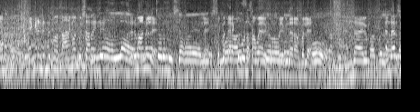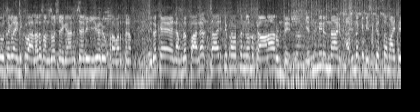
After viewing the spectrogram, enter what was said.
ഏഹ് എങ്ങനെയുണ്ട് ഇപ്പൊ. സാധനങ്ങളൊക്കെ ഉഷാറായിട്ട് നല്ല എല്ലാവരും വാങ്ങില്ലേ കച്ചവടം ഉണ്ട്. ഇഷ്ടം- ആ, ഇപ്പൊ തിരക്ക് കൂടുന്ന സമയമായിരിക്കും വൈകുന്നേരം ആകുമ്പോൾ അല്ലേ? എന്തായാലും എന്തായാലും സുഹൃത്തുക്കളെ എനിക്ക് വളരെ സന്തോഷമായി. കാരണം വെച്ചാൽ ഈ ഒരു പ്രവർത്തനം ഇതൊക്കെ നമ്മൾ പല ചാരിറ്റി പ്രവർത്തനങ്ങൾ നമ്മൾ കാണാറുണ്ട്. എന്നിരുന്നാലും അതിനൊക്കെ വ്യത്യസ്തമായിട്ട്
